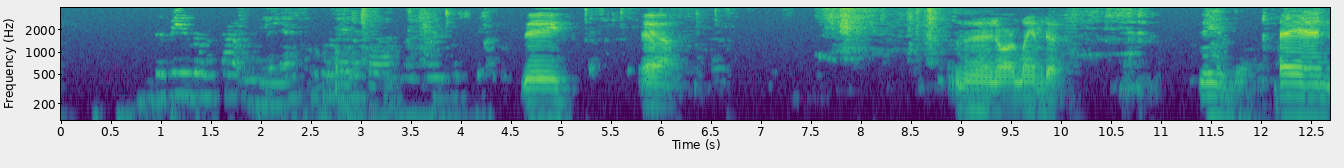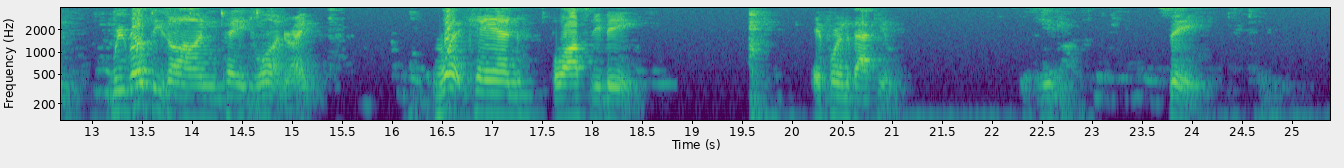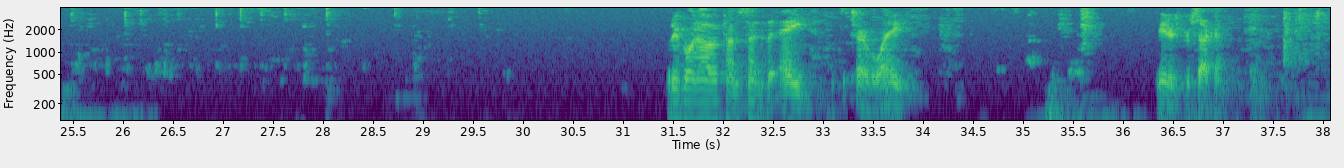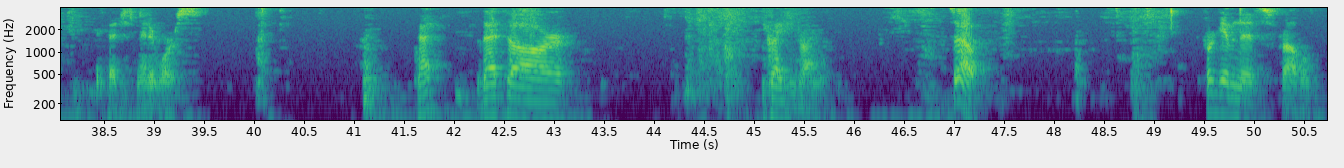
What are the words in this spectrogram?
The V is on the top of the S. V, F, and our lambda. damn, And we wrote these on page one, right? What can velocity be if we're in a vacuum? C. Three oh times ten to the eight. It's a terrible eight. Meters per second. I think that just made it worse. Okay, so that's our equation triangle. So, if we're given this problem.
